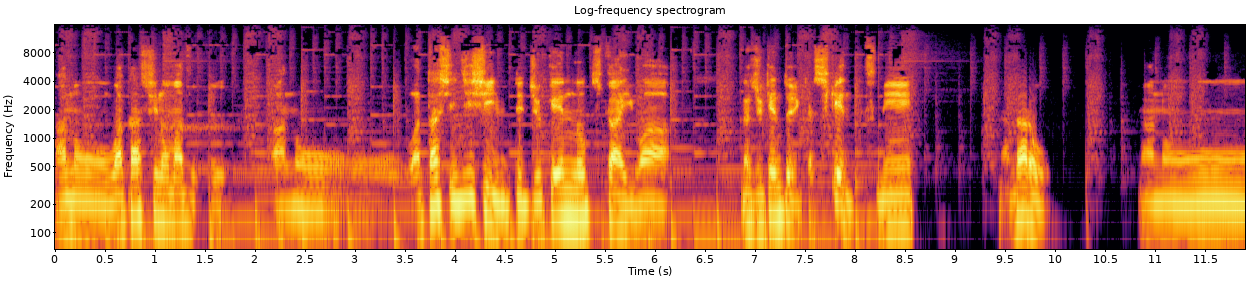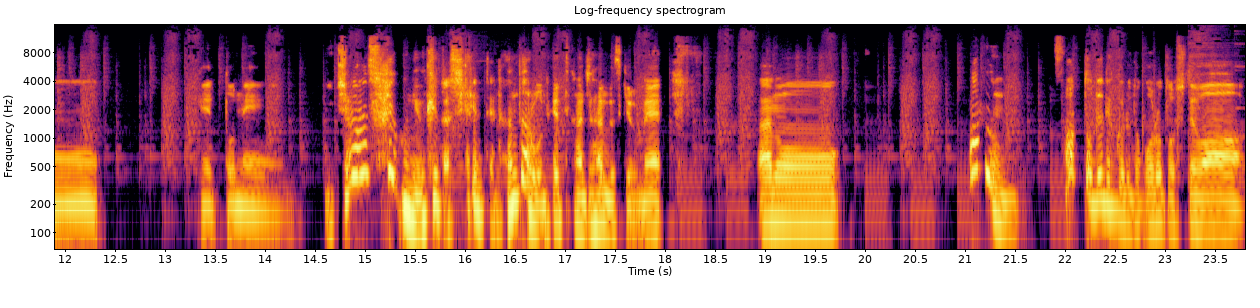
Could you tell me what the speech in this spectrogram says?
あのー、私のまず、あのー、私自身って受験の機会は、受験というか試験ですね。なんだろう。あのー、えっとね、一番最後に受けた試験ってなんだろうねって感じなんですけどね。あのー、多分、さっと出てくるところとしては、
